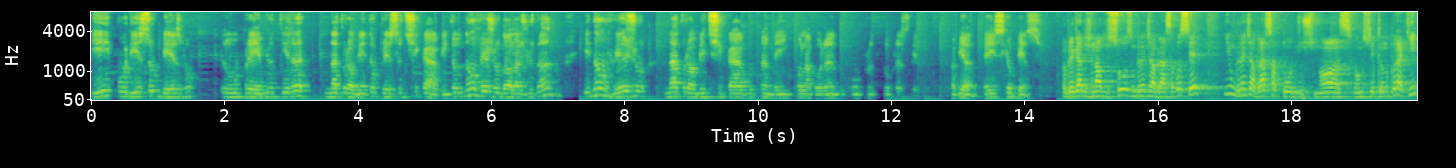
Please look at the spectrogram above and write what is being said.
e, por isso mesmo, o prêmio tira naturalmente o preço de Chicago. Então, não vejo o dólar ajudando e não vejo naturalmente Chicago também colaborando com o produtor brasileiro. Fabiano, é isso que eu penso. Obrigado, Ginaldo de Souza. Um grande abraço a você e um grande abraço a todos. Nós vamos ficando por aqui.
